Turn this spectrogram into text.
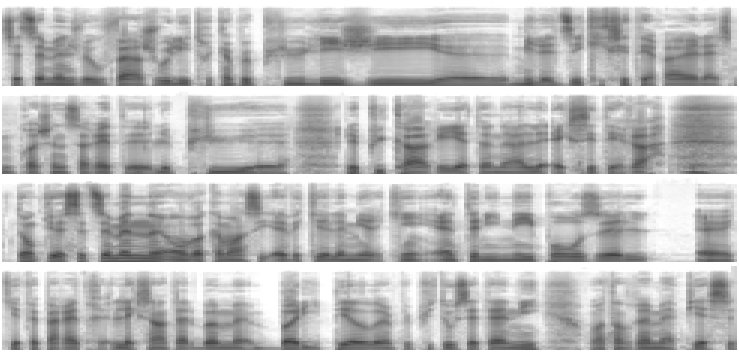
Cette semaine, je vais vous faire jouer les trucs un peu plus légers, mélodiques, etc. La semaine prochaine, ça va être le plus le plus carré, atonal, etc. Donc cette semaine, on va commencer avec l'américain Anthony Naples. Euh, qui a fait paraître l'excellent album Body Pill un peu plus tôt cette année. On va entendre ma pièce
